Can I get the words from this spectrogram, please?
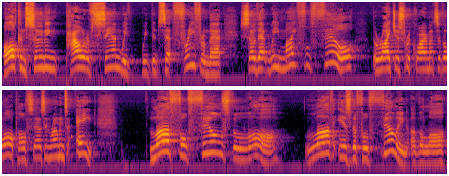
all consuming power of sin. We've, we've been set free from that so that we might fulfill the righteous requirements of the law, Paul says in Romans 8. Love fulfills the law. Love is the fulfilling of the law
